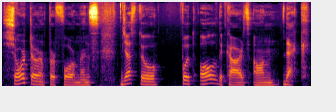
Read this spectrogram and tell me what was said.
short term performance just to put all the cards on deck.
